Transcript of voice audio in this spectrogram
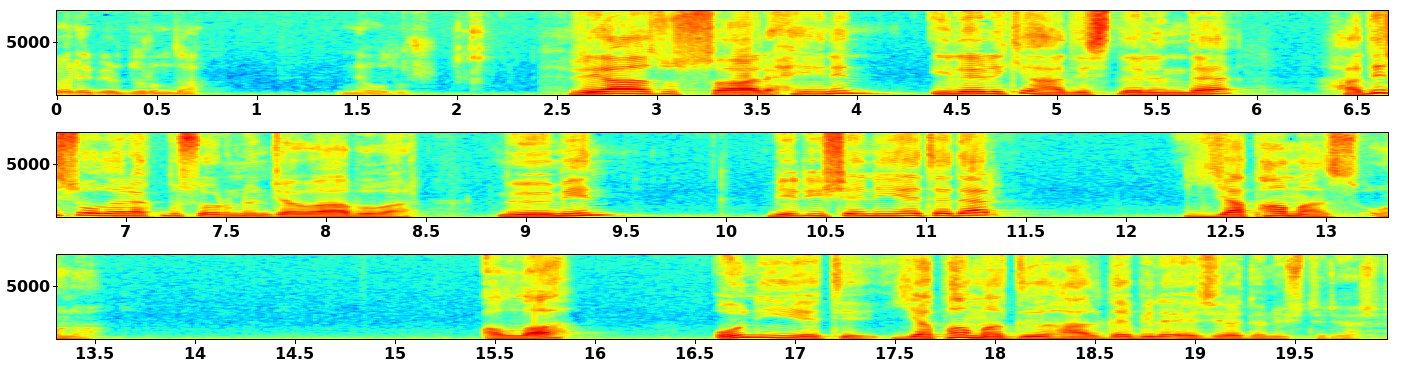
Böyle bir durumda ne olur? Riyazu Salihin'in ileriki hadislerinde hadis olarak bu sorunun cevabı var. Mümin bir işe niyet eder, yapamaz onu. Allah o niyeti yapamadığı halde bile ecre dönüştürüyor.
